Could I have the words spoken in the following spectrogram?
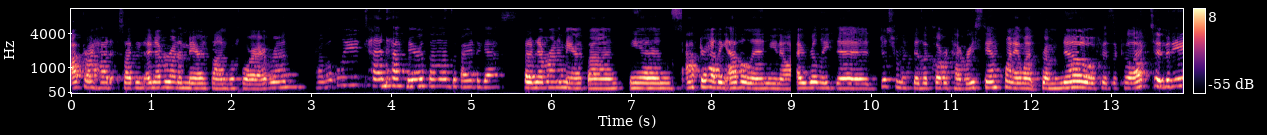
after I had, so I've, I never run a marathon before. I've run probably 10 half marathons if I had to guess, but I've never run a marathon. And after having Evelyn, you know, I really did just from a physical recovery standpoint, I went from no physical activity,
